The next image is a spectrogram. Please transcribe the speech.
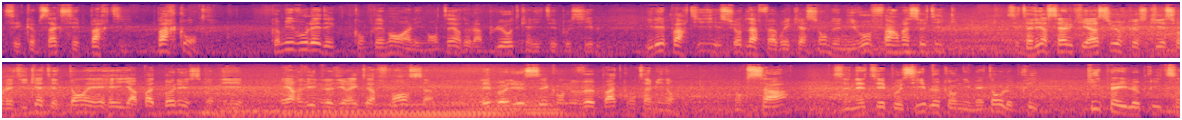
c'est comme ça que c'est parti. Par contre, comme il voulait des compléments alimentaires de la plus haute qualité possible, il est parti sur de la fabrication de niveau pharmaceutique. C'est-à-dire celle qui assure que ce qui est sur l'étiquette est dedans et il n'y a pas de bonus. Comme dit Erwin, le directeur France, les bonus, c'est qu'on ne veut pas de contaminants. Donc ça, ce n'était possible qu'en y mettant le prix. Qui paye le prix de ça?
